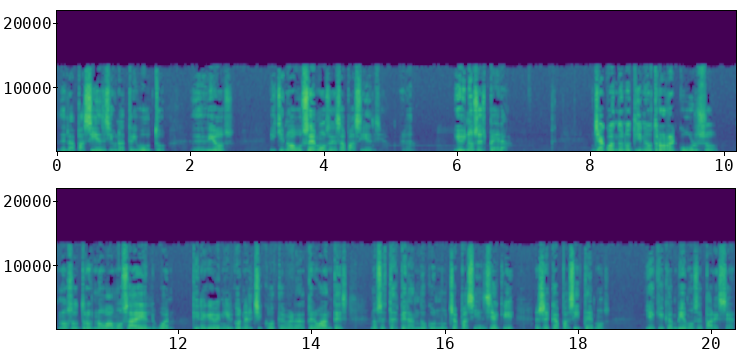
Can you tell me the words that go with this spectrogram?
de la paciencia, un atributo de Dios, y que no abusemos de esa paciencia, ¿verdad? Y hoy nos espera. Ya cuando no tiene otro recurso, nosotros no vamos a Él, bueno, tiene que venir con el chicote, ¿verdad? Pero antes nos está esperando con mucha paciencia que recapacitemos y a que cambiemos de parecer.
